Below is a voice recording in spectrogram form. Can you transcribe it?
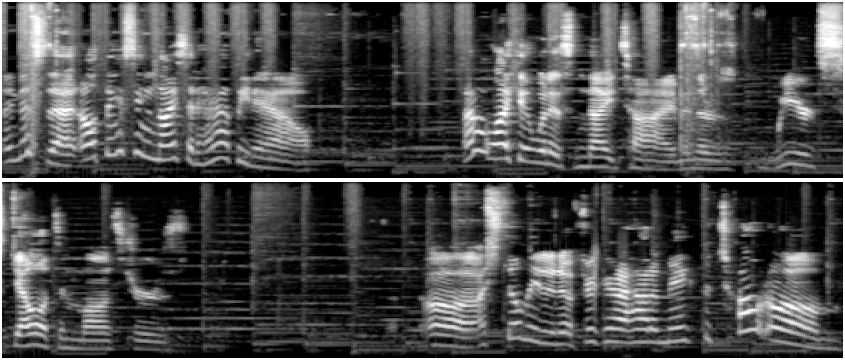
I missed that. Oh, things seem nice and happy now. I don't like it when it's nighttime and there's weird skeleton monsters. Uh, I still need to know, figure out how to make the totem.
